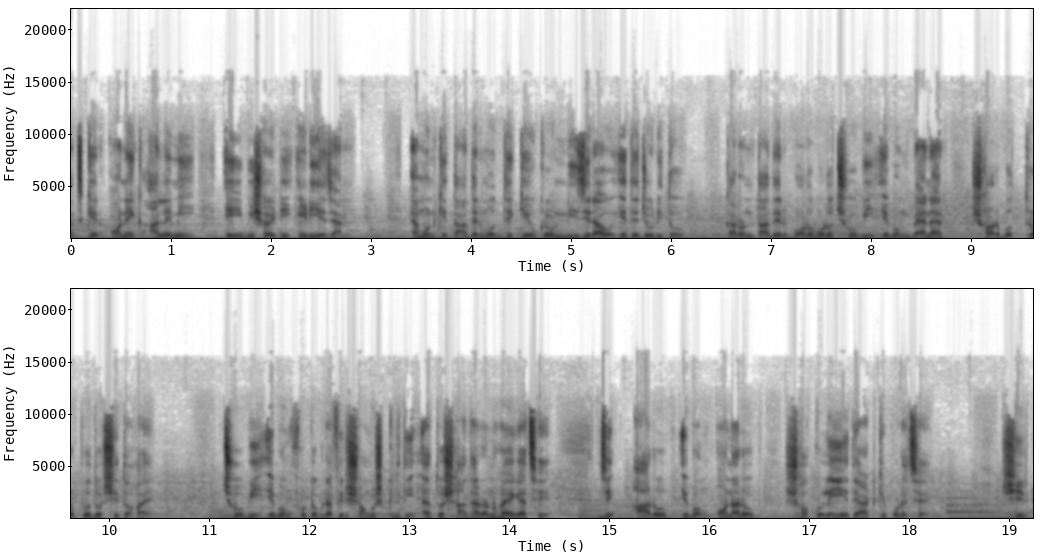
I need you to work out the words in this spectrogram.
আজকের অনেক আলেমই এই বিষয়টি এড়িয়ে যান। এমনকি তাদের মধ্যে কেউ কেউ নিজেরাও এতে জড়িত, কারণ তাদের বড় বড় ছবি এবং ব্যানার সর্বত্র প্রদর্শিত হয়। ছবি এবং ফটোগ্রাফির সংস্কৃতি এত সাধারণ হয়ে গেছে যে আরব এবং অনারব সকলেই এতে আটকে পড়েছে। শির্ক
